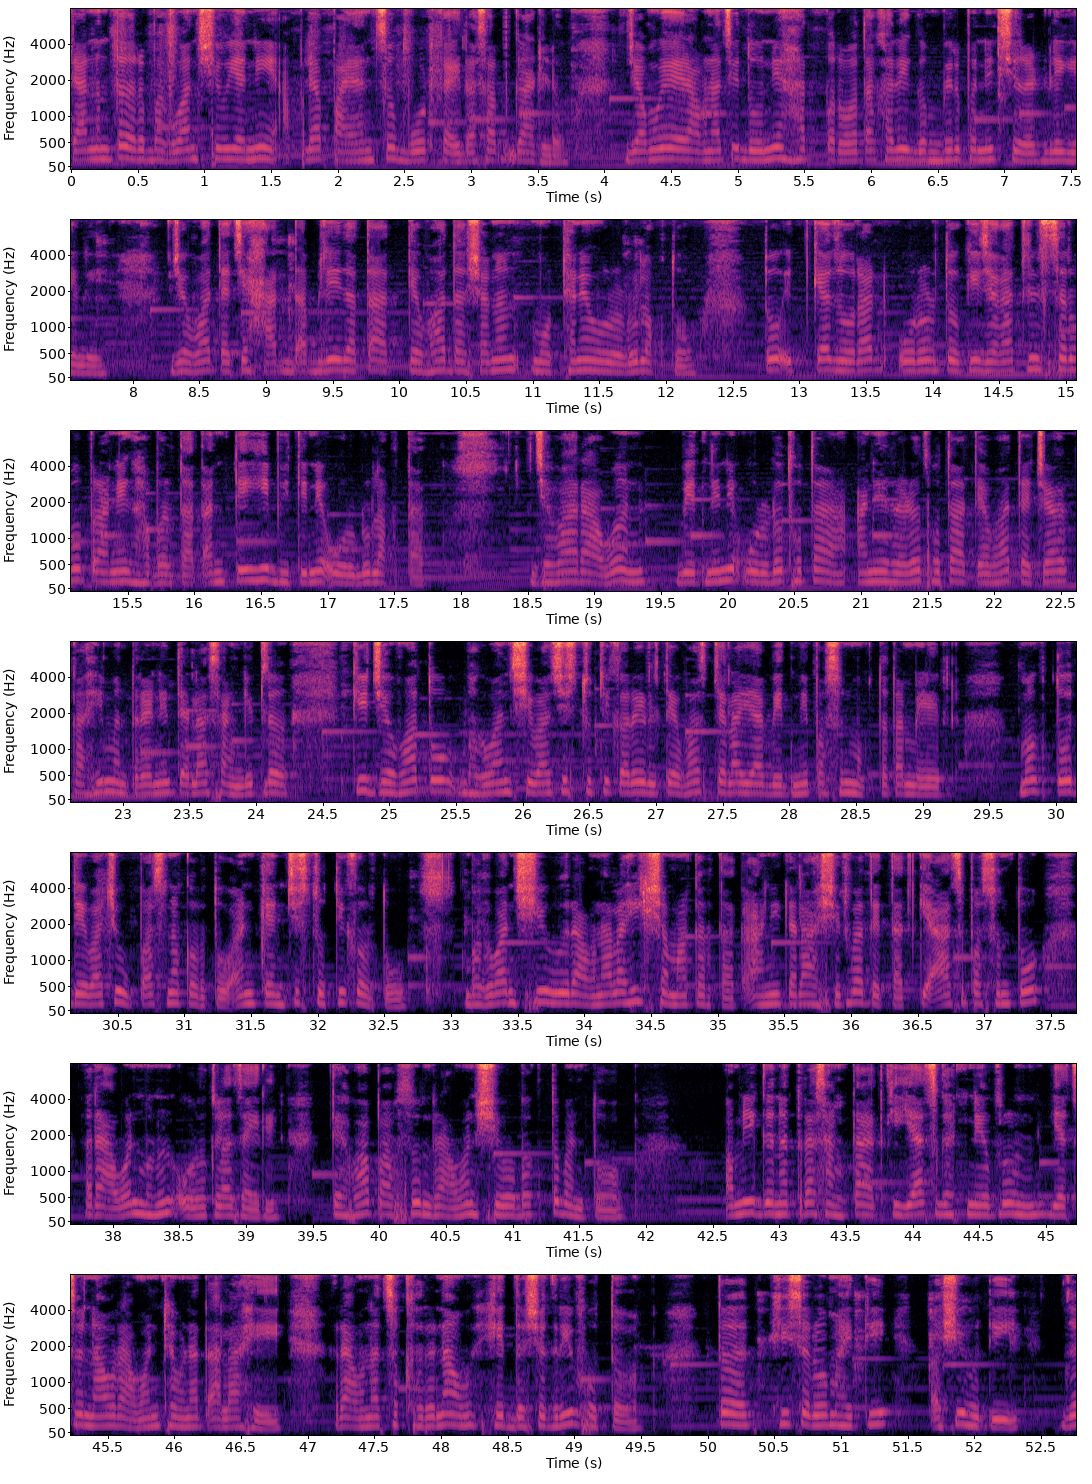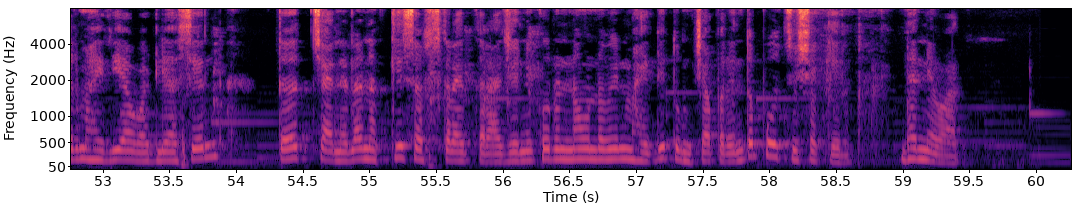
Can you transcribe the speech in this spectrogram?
त्यानंतर भगवान शिव यांनी आपल्या पायांचं बोट कैलासात गाडलं ज्यामुळे रावणाचे दोन्ही हात पर्वताखाली गंभीरपणे चिरडले गेले. जेव्हा त्याचे हात दाबले जातात तेव्हा दशानन मोठ्याने ओरडू लागतो. तो इतक्या जोरात ओरडतो की जगातील सर्व प्राणी घाबरतात आणि तेही भीतीने ओरडू लागतात. जेव्हा रावण वेदनेने ओरडत होता आणि रडत होता तेव्हा त्याच्या काही मंत्र्यांनी त्याला सांगितलं की जेव्हा तो भगवान शिवाची स्तुती करेल तेव्हाच त्याला या वेदनेपासून मुक्तता मिळेल. मग तो देवाची उपासना करतो आणि त्यांची स्तुती करतो. भगवान शिव रावणालाही क्षमा करतात आणि त्याला आशीर्वाद देतात की आजपासून तो रावण म्हणून ओळखला जाईल. तेव्हापासून रावण शिवभक्त बनतो. अमी गणत्रा सांगतात की याच घटनेवरून याचं नाव रावण ठेवण्यात आलं आहे. रावणाचं खरं नाव हे दशग्रीव होतं. तर ही सर्व माहिती अशी होती. जर माहिती आवडली असेल तर चॅनलला नक्की सबस्क्राईब करा जेणेकरून नवनवीन माहिती तुमच्यापर्यंत पोहोचू शकेल. धन्यवाद.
